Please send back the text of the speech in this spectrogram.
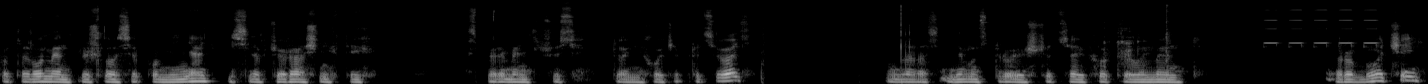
фотоелемент прийшлося поміняти після вчорашніх тих експериментів. Щось той не хоче працювати. Зараз демонструю, що цей фотоелемент робочий.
